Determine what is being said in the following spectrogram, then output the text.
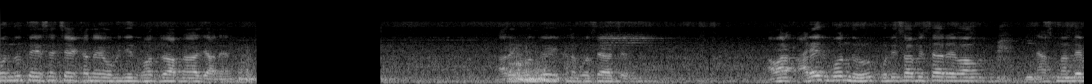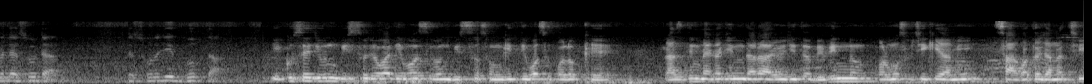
বন্ধুতে এসেছে এখানে অভিজিৎ ভদ্র আপনারা জানেন। আরেক বন্ধু এখানে বসে আছেন। আমার আরেক বন্ধু পুলিশ অফিসার এবং ন্যাশনাল লেভেলের শুটার সুরজিৎ গুপ্তা। একুশে জুন বিশ্ব যোগা দিবস এবং বিশ্ব সংগীত দিবস উপলক্ষে রাজদীপ ম্যাগাজিন দ্বারা আয়োজিত বিভিন্ন কর্মসূচিকে আমি স্বাগত জানাচ্ছি।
